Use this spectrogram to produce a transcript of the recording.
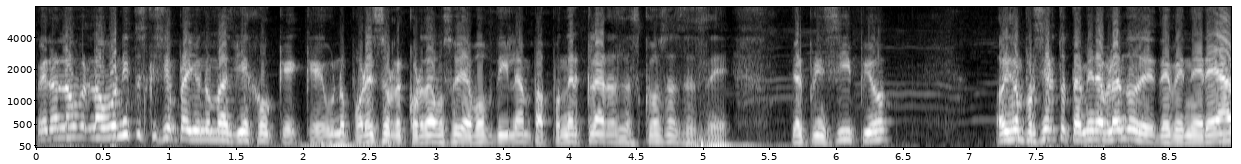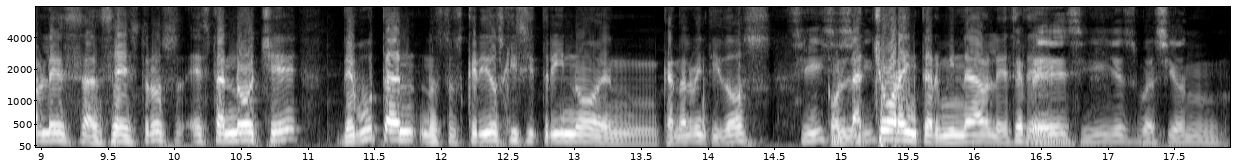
Pero lo, lo bonito es que siempre hay uno más viejo que, que uno, por eso recordamos hoy a Bob Dylan, para poner claras las cosas desde el principio. Oigan, por cierto, también hablando de, de venerables ancestros, esta noche debutan nuestros queridos Giz y Trino en Canal 22 Sí, sí, con La sí. Chora Interminable. este- TV, sí, es versión.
